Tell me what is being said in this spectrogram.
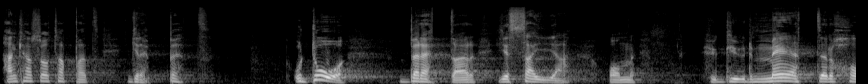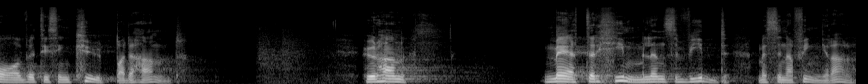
Han kanske har tappat greppet. Och då berättar Jesaja om hur Gud mäter havet i sin kupade hand. Hur han mäter himlens vidd med sina fingrar.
